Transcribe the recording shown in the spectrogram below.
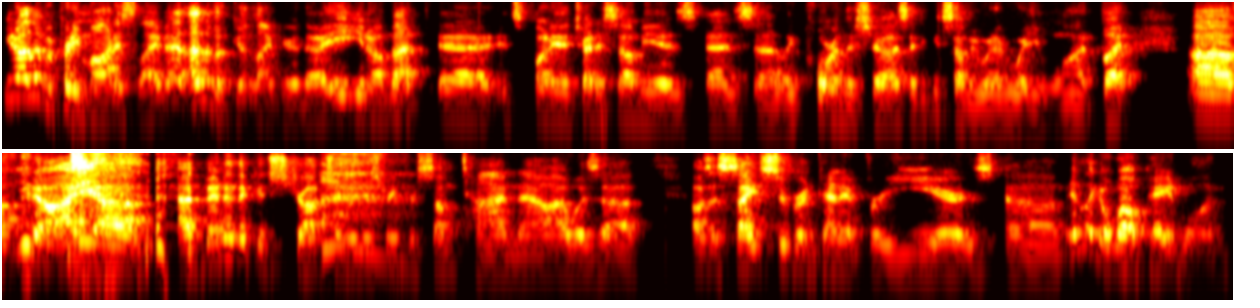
you know, I live a pretty modest life. I, I live a good life here, though. You know, I'm not. Uh, it's funny they try to sell me as as uh, like poor in the show. I said you can sell me whatever way you want, but um, you know, I uh, I've been in the construction industry for some time now. I was uh, I was a site superintendent for years, um, in like a well-paid one.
